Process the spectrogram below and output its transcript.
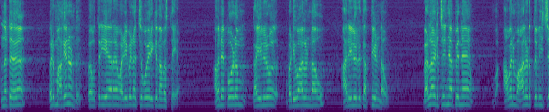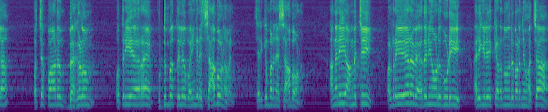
എന്നിട്ട് ഒരു മകനുണ്ട്. ഇപ്പൊ ഒത്തിരിയേറെ വഴിപിഴച്ചു പോയിരിക്കുന്ന അവസ്ഥയാണ് അവന്റെ എപ്പോഴും കയ്യിലൊരു വടിവാലുണ്ടാവും ആരെങ്കിലും ഒരു കത്തി ഉണ്ടാവും വെള്ളം അടിച്ചു കഴിഞ്ഞാൽ പിന്നെ അവൻ വാലെടുത്ത് വീച്ച ഒച്ചപ്പാടും ബഹളും ഒത്തിരിയേറെ കുടുംബത്തിൽ ഭയങ്കര ശാപമാണ് അവൻ. ശരിക്കും പറഞ്ഞാൽ ശാപമാണ്. അങ്ങനെ ഈ അമ്മച്ചി വളരെയേറെ വേദനയോടുകൂടി അരികിലേക്ക് കടന്നു എന്നിട്ട് പറഞ്ഞു അച്ഛാ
